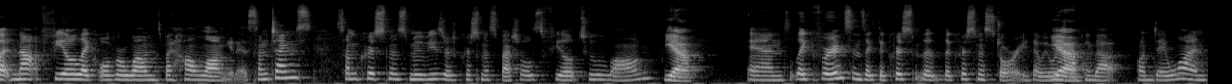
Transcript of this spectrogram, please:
but not feel like overwhelmed by how long it is. Sometimes some Christmas movies or Christmas specials feel too long, Yeah, and like for instance, like the Christmas the, the Christmas story that we were Yeah. talking about on day one.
